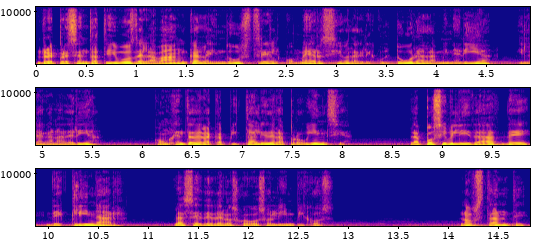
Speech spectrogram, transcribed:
representativos de la banca, la industria, el comercio, la agricultura, la minería y la ganadería, con gente de la capital y de la provincia, la posibilidad de declinar la sede de los Juegos Olímpicos. No obstante,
